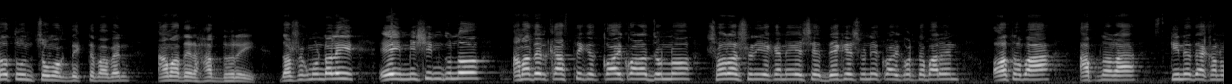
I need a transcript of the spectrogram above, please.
নতুন চমক দেখতে পাবেন আমাদের হাত ধরেই। দর্শক মণ্ডলী, এই মেশিনগুলো আমাদের কাছ থেকে ক্রয় করার জন্য সরাসরি এখানে এসে দেখে শুনে ক্রয় করতে পারেন অথবা আপনারা স্ক্রিনে দেখানো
